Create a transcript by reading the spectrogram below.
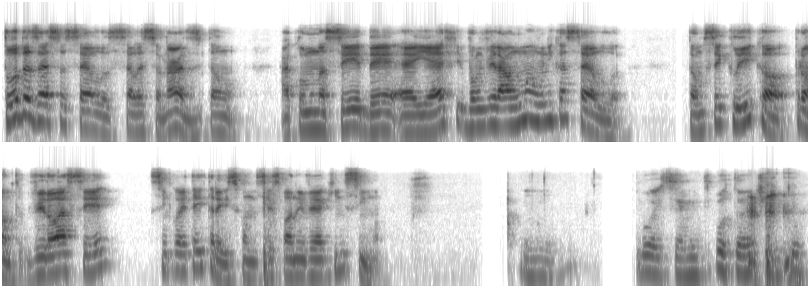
todas essas células selecionadas, então a coluna C, D, E e F, vão virar uma única célula. Então você clica, ó, pronto, virou a C53, como vocês podem ver aqui em cima. Hum. Boa, isso é muito importante, muito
